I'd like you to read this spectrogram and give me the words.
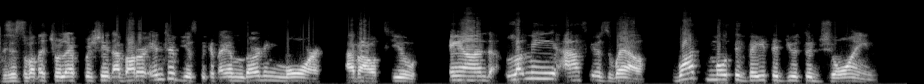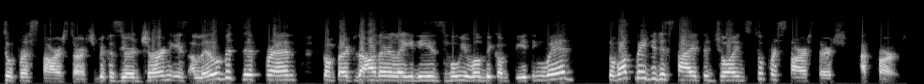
this is what I truly appreciate about our interviews because I am learning more about you. And let me ask you as well, what motivated you to join Superstar Search? Because your journey is a little bit different compared to the other ladies who you will be competing with. So what made you decide to join Superstar Search at first?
